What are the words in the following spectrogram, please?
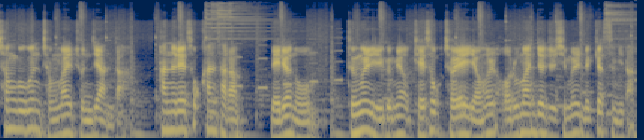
천국은 정말 존재한다. 하늘에 속한 사람, 내려놓음 등을 읽으며 계속 저의 영을 어루만져 주심을 느꼈습니다.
